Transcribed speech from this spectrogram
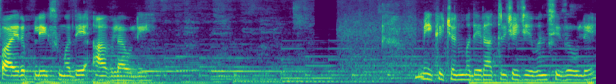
फायरप्लेक्समध्ये आग लावली. मी किचनमध्ये रात्रीचे जेवण शिजवले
